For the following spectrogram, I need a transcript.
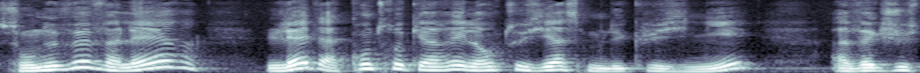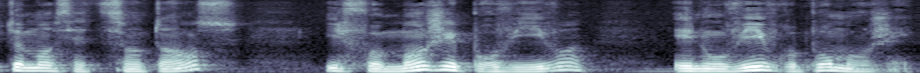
Son neveu Valère l'aide à contrecarrer l'enthousiasme du cuisinier avec justement cette sentence Il faut manger pour vivre et non vivre pour manger.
